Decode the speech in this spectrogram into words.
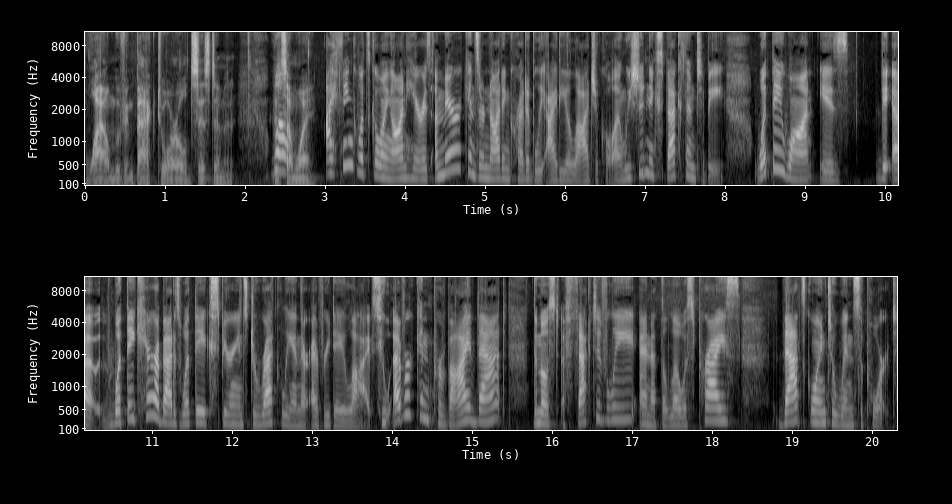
while moving back to our old system in, well, some way? I think what's going on here is Americans are not incredibly ideological, and we shouldn't expect them to be. What they want is they, uh, what they care about is what they experience directly in their everyday lives. Whoever can provide that the most effectively and at the lowest price, that's going to win support.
